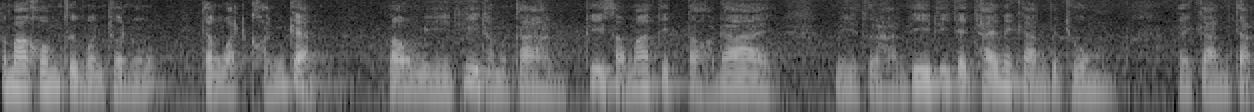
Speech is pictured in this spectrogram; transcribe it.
สมาคมสื่อมวลชนจังหวัดขอนแก่น เรามีที่ทำการที่สามารถติดต่อได้ มีสถานที่ที่จะใช้ในการประชุมในการจัด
